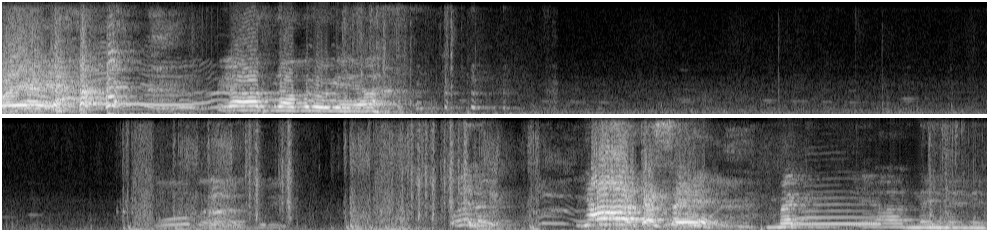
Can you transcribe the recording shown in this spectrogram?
ओए! यार बराबर हो गया यार। ओ ओए लगे यार कैसे? मैं यार नहीं नहीं नहीं।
